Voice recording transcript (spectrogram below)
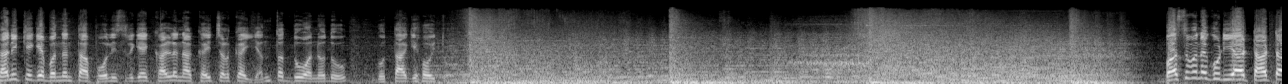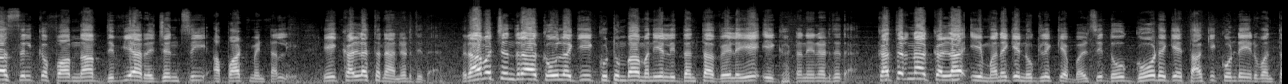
ತನಿಖೆಗೆ ಬಂದಂತ ಪೊಲೀಸರಿಗೆ ಕಳ್ಳನ ಕೈಚಳಕ ಎಂಥದ್ದು ಅನ್ನೋದು ಗೊತ್ತಾಗಿ ಹೋಯಿತು. ಬಸವನಗುಡಿಯ ಟಾಟಾ ಸಿಲ್ಕ್ ಫಾರ್ಮ್ನ ದಿವ್ಯಾ ರೆಜೆನ್ಸಿ ಅಪಾರ್ಟ್ಮೆಂಟ್ನಲ್ಲಿ ಈ ಕಳ್ಳತನ ನಡೆದಿದೆ. ರಾಮಚಂದ್ರ ಕೌಲಗಿ ಕುಟುಂಬ ಮನೆಯಲ್ಲಿದ್ದಂತ ವೇಳೆಯೇ ಈ ಘಟನೆ ನಡೆದಿದೆ. ಕತರ್ನಾ ಕಳ್ಳ ಈ ಮನೆಗೆ ನುಗ್ಲಿಕ್ಕೆ ಬಳಸಿದ್ದು ಗೋಡೆಗೆ ತಾಕಿಕೊಂಡೇ ಇರುವಂತ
